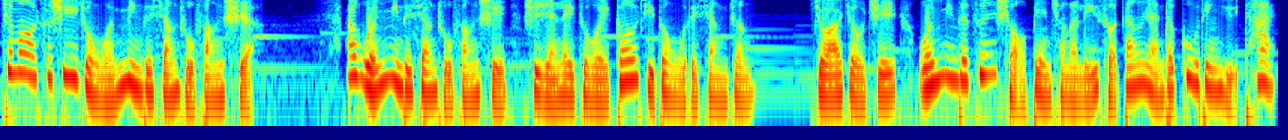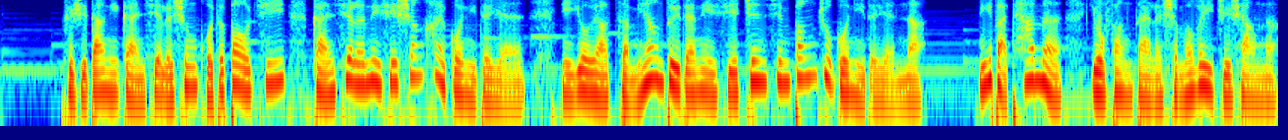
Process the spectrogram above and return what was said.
这貌似是一种文明的相处方式。而文明的相处方式是人类作为高级动物的象征，久而久之，文明的遵守变成了理所当然的固定语态。可是，当你感谢了生活的暴击，感谢了那些伤害过你的人，你又要怎么样对待那些真心帮助过你的人呢？你把他们又放在了什么位置上呢？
